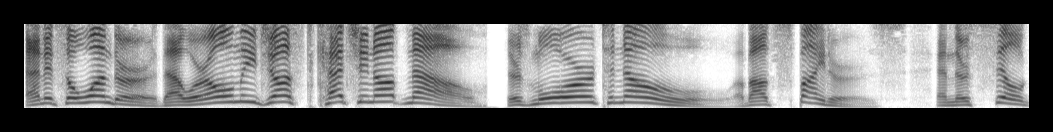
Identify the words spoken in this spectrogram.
And it's a wonder that we're only just catching up now. There's more to know about spiders and their silk.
